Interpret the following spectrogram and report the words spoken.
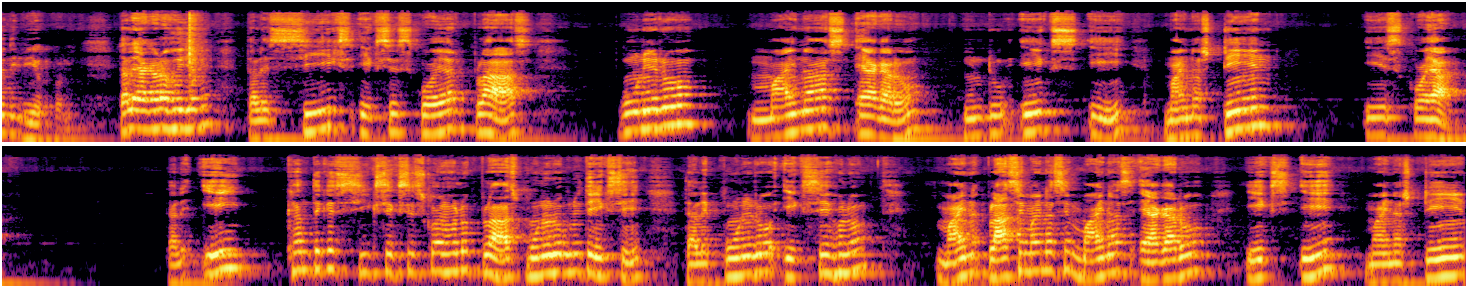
যদি বিয়োগ করি, তাহলে এগারো হয়ে যাবে। তাহলে সিক্স এক্স স্কোয়ার প্লাস পনেরো মাইনাস এগারো into x a minus ten a square. তাহলে এইখান থেকে সিক্স এক্স স্কোয়ার হলো প্লাস পনেরো গুণিত এক্সে তাহলে পনেরো এক্সে হলো মাইনাস প্লাসে মাইনাসে মাইনাস এগারো x a minus ten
